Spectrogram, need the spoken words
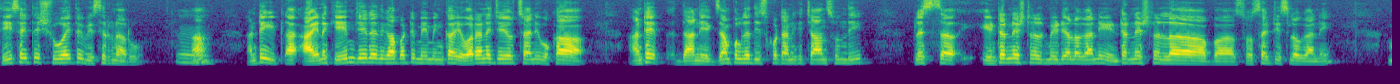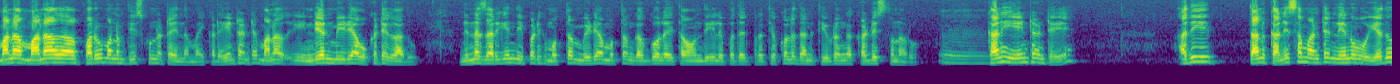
తీసైతే షూ అయితే విసిరినారు? అంటే ఇట్లా ఆయనకి ఏం చేయలేదు కాబట్టి మేము ఇంకా ఎవరైనా చేయొచ్చు అని ఒక అంటే దాన్ని ఎగ్జాంపుల్గా తీసుకోవడానికి ఛాన్స్ ఉంది. ప్లస్ ఇంటర్నేషనల్ మీడియాలో కానీ ఇంటర్నేషనల్ సొసైటీస్లో కానీ మన మన పరువు మనం తీసుకున్నట్టు అయిందమ్మా ఇక్కడ ఏంటంటే మన ఇండియన్ మీడియా ఒకటే కాదు. నిన్న జరిగింది ఇప్పటికి మొత్తం మీడియా మొత్తం గగ్గోలు అవుతా ఉంది. లేకపోతే ప్రతి ఒక్కరు దాన్ని తీవ్రంగా ఖండిస్తున్నారు. కానీ ఏంటంటే అది తను కనీసం అంటే నేను ఏదో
